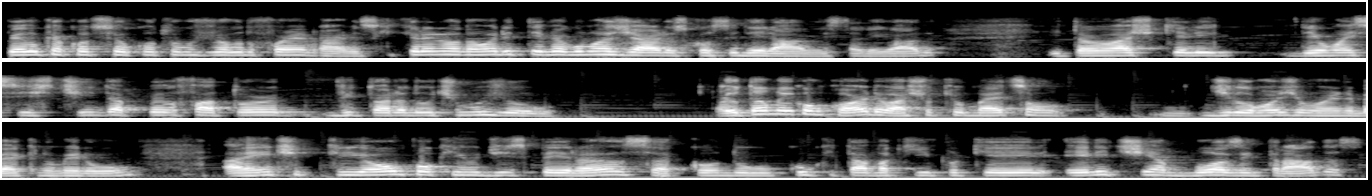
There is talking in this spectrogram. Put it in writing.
pelo que aconteceu contra o jogo do Fornares, que querendo ou não, ele teve algumas jardas consideráveis, tá ligado? Então eu acho que ele deu uma insistida pelo fator vitória do último jogo. Eu também concordo, eu acho que o Madison, de longe, o running back número um. A gente criou um pouquinho de esperança quando o Cook estava aqui, porque ele tinha boas entradas,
